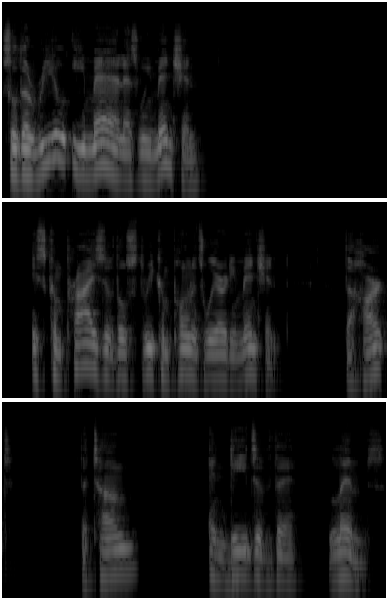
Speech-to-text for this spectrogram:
So the real iman, as we mentioned, is comprised of those three components we already mentioned the heart, the tongue, and deeds of the limbs.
